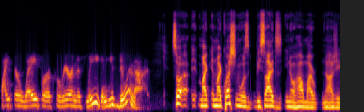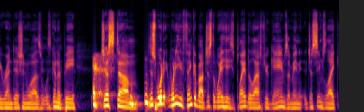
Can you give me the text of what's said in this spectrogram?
fight their way for a career in this league, and he's doing that. So uh, my and my question was, besides you know how my Naji rendition was, was going to be just um just what what do you think about just the way he's played the last few games? I mean, it just seems like.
